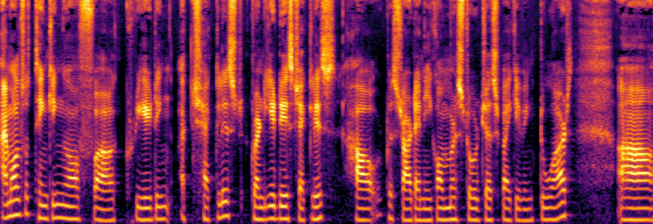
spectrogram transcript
i'm also thinking of uh, creating a checklist 28 days checklist how to start an e-commerce store just by giving two hours. Uh,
